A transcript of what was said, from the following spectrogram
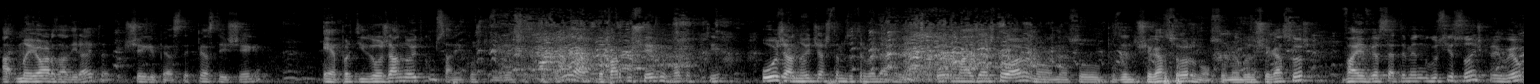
ah, maiores à direita, Chega e PSD, PSD Chega, é a partir de hoje à noite começarem a construir essa responsabilidade. Da parte do Chega, volto a repetir, hoje à noite já estamos a trabalhar para isso. Mais esta hora, não, não sou presidente do Chega Açores, não sou membro do Chega Açores, vai haver certamente negociações, creio eu,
